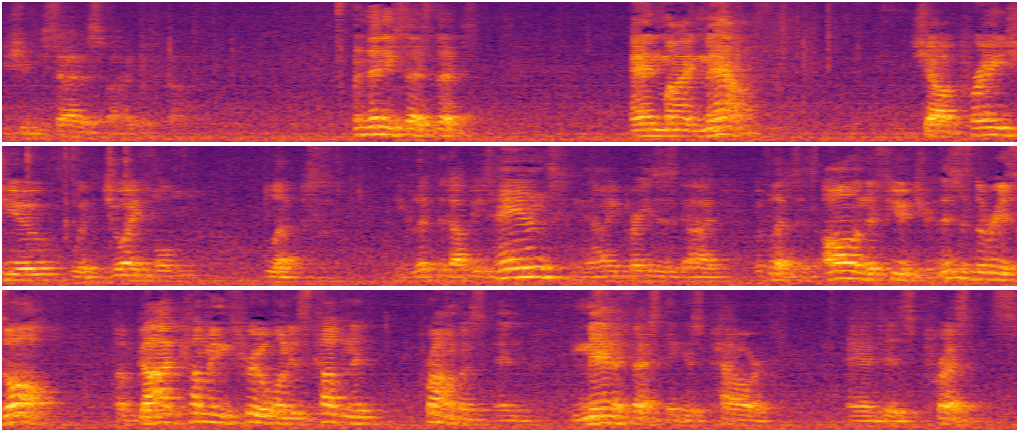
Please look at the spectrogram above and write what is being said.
You should be satisfied with God. And then he says this And my mouth shall praise you with joyful lips. He lifted up his hands, and now he praises God with lips. It's all in the future. This is the result of God coming through on his covenant promise and manifesting his power and his presence.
